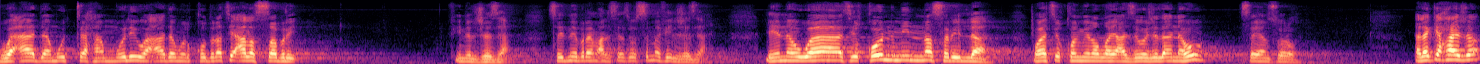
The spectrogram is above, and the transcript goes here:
هو عدم التحمل وعدم القدرة على الصبر. فينا الجزع؟ سيدنا إبراهيم عليه الصلاة والسلام في الجزع. لأنه واثق من نصر الله واثق من الله عز وجل أنه سينصره. ألك حاجة؟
